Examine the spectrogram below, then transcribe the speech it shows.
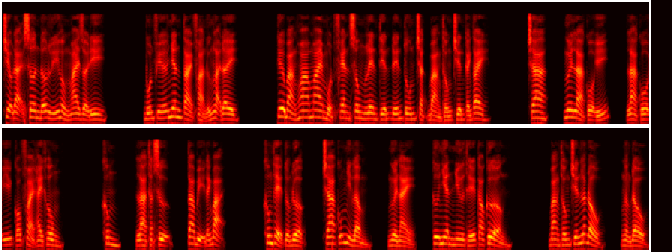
Triệu Đại Sơn đỡ Lý Hồng Mai rời đi. Bốn phía nhân tài phản ứng lại đây kia bảng hoa mai một phen sông lên tiến đến túm chặt bảng thống chiến cánh tay. Cha, ngươi là cố ý, là cố ý có phải hay không? Không, là thật sự, ta bị đánh bại. Không thể tưởng được, cha cũng nhìn lầm, người này, cư nhiên như thế cao cường. Bàng thống chiến lắc đầu, ngẩng đầu,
